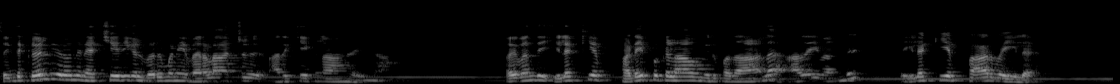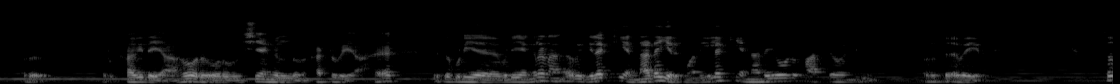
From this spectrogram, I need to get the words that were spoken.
so இந்த கேள்விகள் வந்து நற்செய்திகள் வெறுமனே வரலாற்று அறிக்கைகளாக இல்லாமல் அவை வந்து இலக்கிய படைப்புகளாகவும் இருப்பதால அதை வந்து இலக்கிய பார்வையில ஒரு ஒரு கவிதையாக ஒரு ஒரு விஷயங்கள் ஒரு கட்டுரையாக இருக்கக்கூடிய விடயங்களை நாங்கள் ஒரு இலக்கிய நடை இருக்கும். அந்த இலக்கிய நடையோடு பார்க்க வேண்டிய ஒரு தேவை இருக்கு. ஸோ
